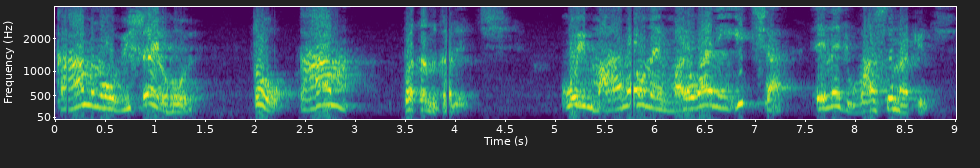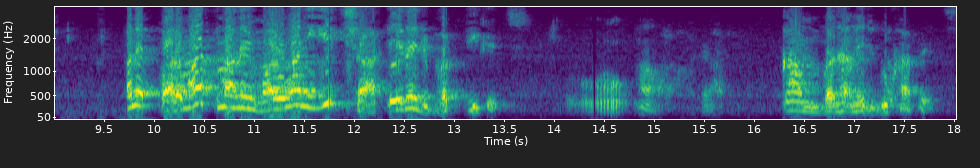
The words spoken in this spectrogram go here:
કામનો વિષય હોય, તો કામ પતન કરે છે. કોઈ માનવને મળવાની ઈચ્છા એને જ વાસના કે છે. અને પરમાત્માને મળવાની ઈચ્છા એને જ ભક્તિ કે છે. કામ બધાને જ દુઃખ આપે છે,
